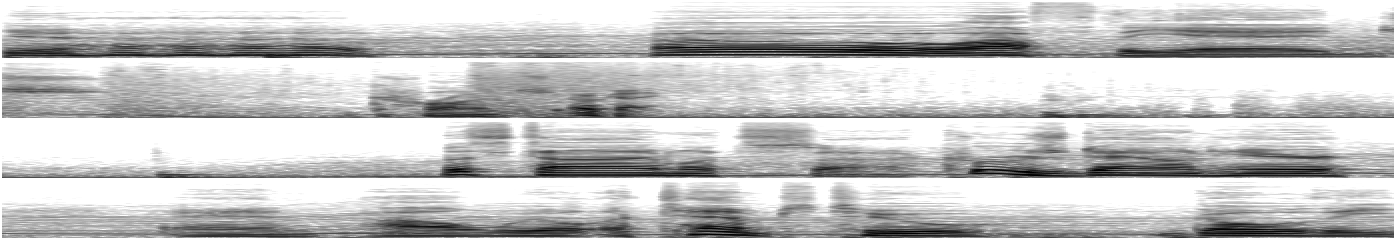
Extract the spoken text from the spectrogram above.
we go. Oh, off the edge. Crunch. Okay. This time, let's uh, cruise down here, and I will attempt to go the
